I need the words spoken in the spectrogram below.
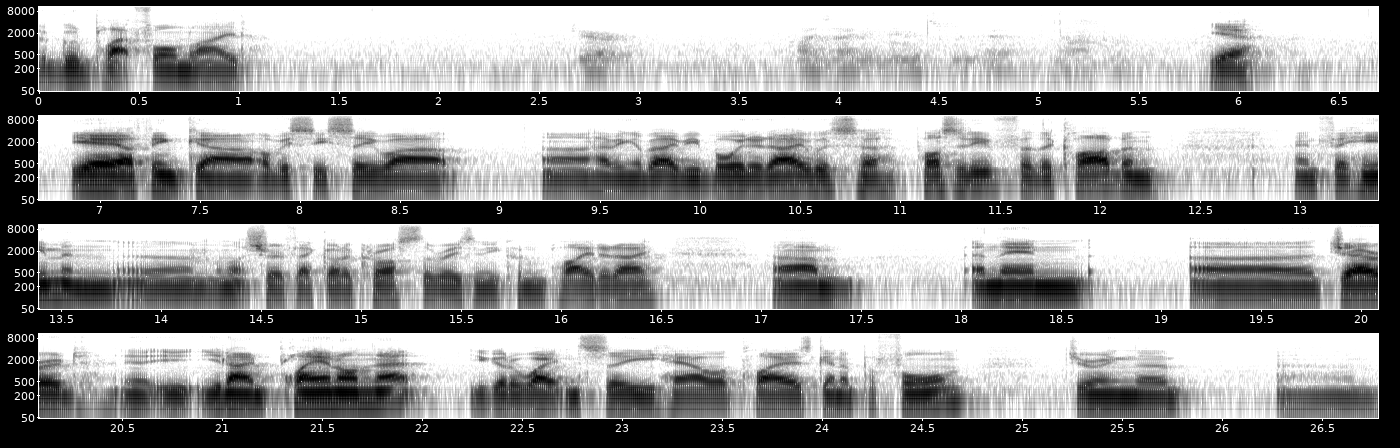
a good platform laid. Jared plays 80 minutes with that. Yeah, yeah. I think uh, obviously Siwa uh, having a baby boy today was uh, positive for the club and and for him. And um, I'm not sure if that got across the reason he couldn't play today. Um, and then uh, Jared, you, you don't plan on that. You've got to wait and see how a player is going to perform during the um,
